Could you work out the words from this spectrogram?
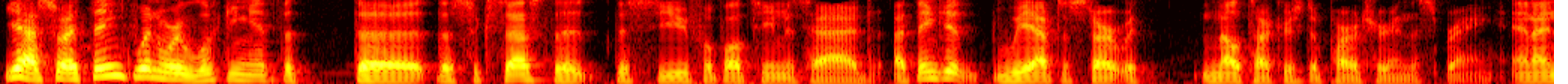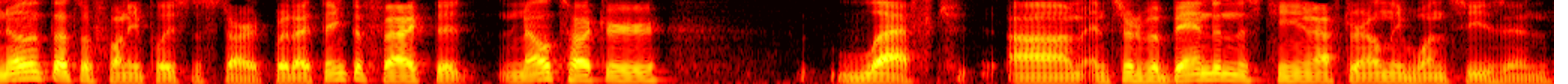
Yeah, so I think when we're looking at the the, the success that the CU football team has had, I think it, we have to start with Mel Tucker's departure in the spring. And I know that that's a funny place to start, but I think the fact that Mel Tucker left um, and sort of abandoned this team after only one season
